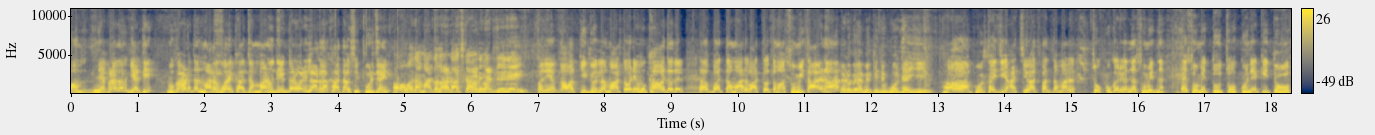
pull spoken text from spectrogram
આમ નીકળ્યો તો ઘેરથી. હું કાઢો તો મારે હોય ખા- જમવાનું તે ગણ વળી લાડવા ખાતા હોય સિદ્ધપુર જઈને. હવે બધા મારે તો લાડવા જ ખાવાની વાત જોઈ રહી. પણ એ હવે કીધું એટલે મારે તો વળી હું ખાવા જતો પણ તમારે વાત કહો તમારે સુમિત આવ્યો ને હેડો ભાઈ અમે કીધું ભૂલ થઈ ગઈ. હા ભૂલ થઈ ગઈ સાચી વાત પણ તમારે ચોખ્ખું કર્યું ને સુમિત ને એ સુમિત તું ચોખ્ખું ને કીધું.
